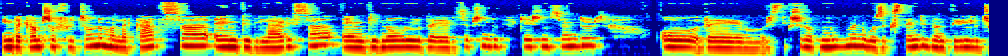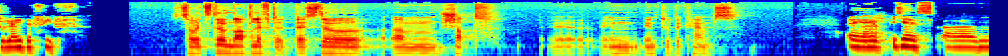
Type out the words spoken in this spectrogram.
In the camps of Ritsona, Malakasa, and in Larissa, and in all the reception identification centers, or the um, restriction of movement was extended until July the 5th. So it's still not lifted. They're still um, shut uh, in into the camps. Uh, yes, um,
